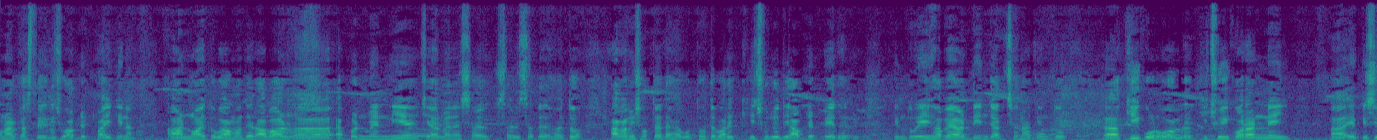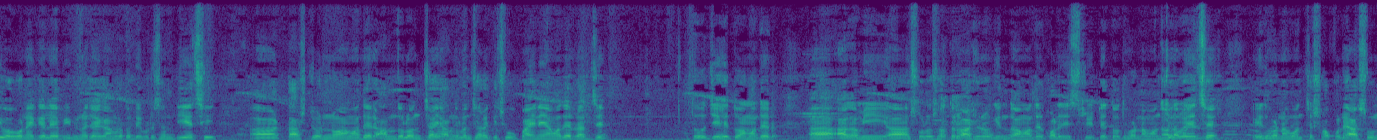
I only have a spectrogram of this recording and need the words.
ওনার কাছ থেকে কিছু আপডেট পাই কিনা। আর নয়তো বা আমাদের আবার অ্যাপয়েন্টমেন্ট নিয়ে চেয়ারম্যানের স্যারের সাথে হয়তো আগামী সপ্তাহে দেখা করতে হতে পারে। কিছু যদি আপডেট পেয়ে থাকি। কিন্তু এইভাবে আর দিন যাচ্ছে না। কিন্তু কি করব আমরা? কিছুই করার নেই। এপিসি ভবনে গেলে বিভিন্ন জায়গায় আমরা তো ডেপুটেশন দিয়েছি। আর তার জন্য আমাদের আন্দোলন চাই। আন্দোলন ছাড়া কিছু উপায় নেই আমাদের রাজ্যে। তো যেহেতু আমাদের আগামী ষোলো সতেরো আঠেরো কিন্তু আমাদের কলেজ স্ট্রিটে তো ধর্ণামঞ্চ রয়েছে এই ধর্ণামঞ্চে সকলে আসুন।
